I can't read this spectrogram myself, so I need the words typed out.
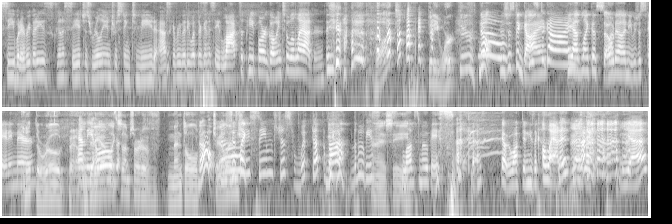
see what everybody's going to see. It's just really interesting to me to ask everybody what they're going to see. Lots of people are going to Aladdin. What? Did he work there? No, it was just a guy. Just a guy. He had like a soda and he was just standing there. Hit the road, pal. And the Did he have old like some sort of mental No, it was challenge? just like- he seemed just whipped up about the movies. I see. Loves movies. yeah, we walked in. He's like Aladdin. And I was like, yes.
